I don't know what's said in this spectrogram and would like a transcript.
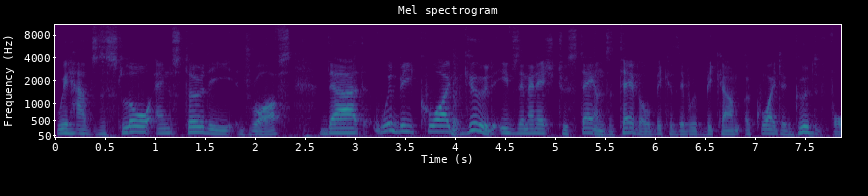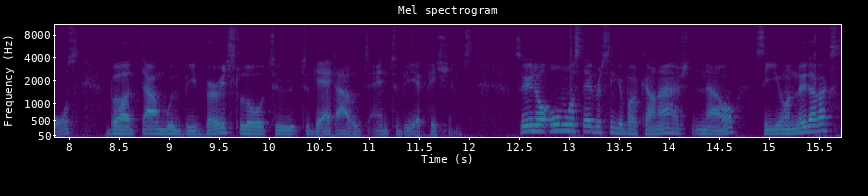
we have the slow and sturdy drafts that would be quite good if they manage to stay on the table because they would become a quite a good force but that would be very slow to, to get out and to be efficient. So you know almost everything about Kharnage now. See you on Ludovox.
